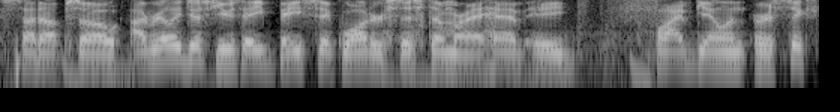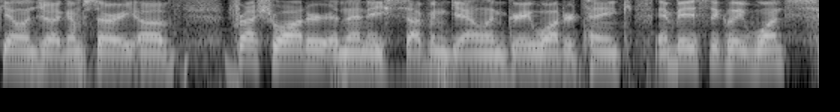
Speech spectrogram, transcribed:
set up. So I really just use a basic water system where I have a five gallon or a six gallon jug, I'm sorry, of fresh water and then a seven gallon gray water tank. And basically once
